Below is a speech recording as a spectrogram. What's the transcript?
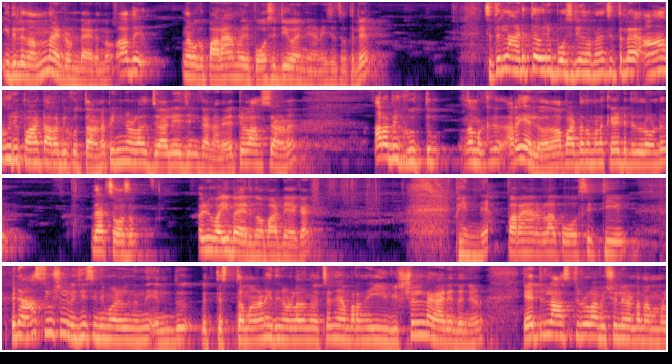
ഇതിൽ നന്നായിട്ടുണ്ടായിരുന്നു. അത് നമുക്ക് പറയാവുന്ന ഒരു പോസിറ്റീവ് തന്നെയാണ് ഈ ചിത്രത്തിൽ ചിത്രത്തിലെ അടുത്ത ഒരു പോസിറ്റീവ് എന്ന് പറഞ്ഞാൽ ചിത്രത്തിലെ ആ ഒരു പാട്ട് അറബി കുത്താണ്. പിന്നുള്ളത് ജാലിയ ജിം ഖാൻ അത് ഏറ്റവും ലാസ്റ്റാണ് അറബി കുത്തും നമുക്ക് അറിയാമല്ലോ ആ പാട്ട് നമ്മൾ കേട്ടിട്ടുള്ളതുകൊണ്ട് ദാറ്റ്സ് ഓസം ഒരു വൈബായിരുന്നു ആ പാട്ട് കേൾക്കാൻ. പിന്നെ പറയാനുള്ള പോസിറ്റീവ് പിന്നെ ആസ് യൂഷ്വൽ വിജയ് സിനിമകളിൽ നിന്ന് എന്ത് വ്യത്യസ്തമാണ് ഇതിനുള്ളതെന്ന് വെച്ചാൽ ഞാൻ പറഞ്ഞ ഈ വിഷ്വലിന്റെ കാര്യം തന്നെയാണ്. ഏറ്റവും ലാസ്റ്റിലുള്ള വിഷ്വൽ കണ്ട നമ്മൾ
